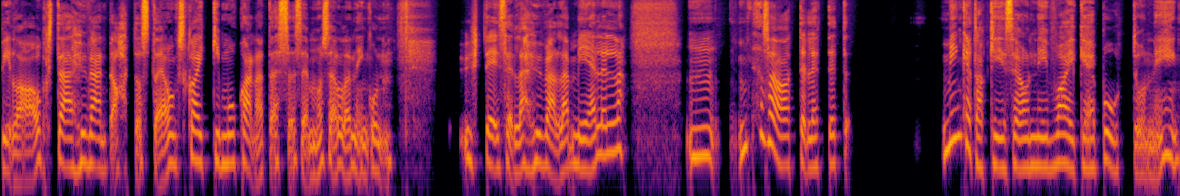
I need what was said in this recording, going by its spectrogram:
pilaa, onko tämä hyvän tahtosta ja onko kaikki mukana tässä semmoisella niin kuin yhteisellä hyvällä mielellä. Mm, mitä sä ajattelet, että minkä takia se on niin vaikea puuttua niihin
